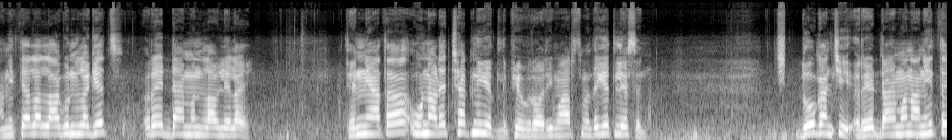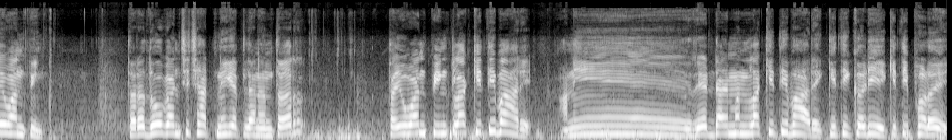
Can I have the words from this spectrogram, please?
आणि त्याला लागून लगेच रेड डायमंड लावलेला आहे. त्यांनी आता उन्हाळ्यात छाटणी घेतली फेब्रुवारी मार्चमध्ये घेतली असेल. दोघांची रेड डायमंड आणि तैवान पिंक. तर दोघांची छाटणी घेतल्यानंतर तैवान पिंकला किती बहार आहे? आणि रेड डायमंडला किती बहार आहे? किती कडी आहे? किती फळं आहे?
